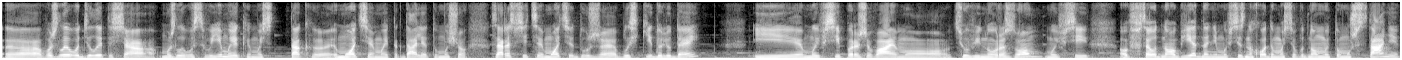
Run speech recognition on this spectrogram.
е, важливо ділитися, можливо, своїми якимись так е, емоціями і так далі, тому що зараз всі ці емоції дуже близькі до людей. І ми всі переживаємо цю війну разом. Ми всі е, все одно об'єднані, ми всі знаходимося в одному і тому ж стані.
